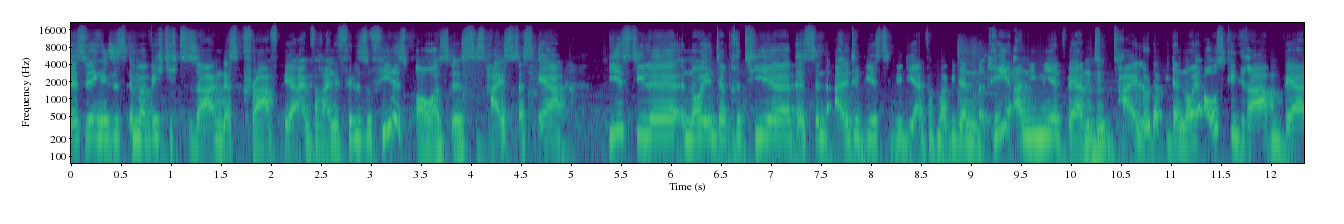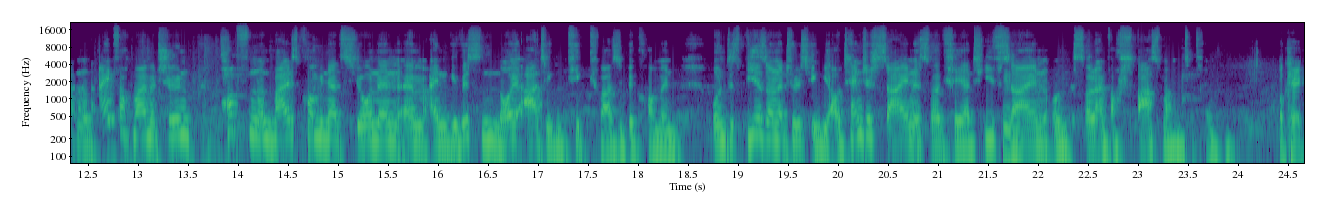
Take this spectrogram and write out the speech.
Deswegen ist es immer wichtig zu sagen, dass Craft Beer einfach eine Philosophie des Brauers ist. Das heißt, dass er Bierstile neu interpretiert. Es sind alte Bierstile, die einfach mal wieder reanimiert werden, mhm. zum Teil oder wieder neu ausgegraben werden und einfach mal mit schönen Hopfen- und Malzkombinationen ähm, einen gewissen neuartigen Kick quasi bekommen. Und das Bier soll natürlich irgendwie authentisch sein, es soll kreativ mhm. sein und es soll einfach Spaß machen zu trinken. Okay,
